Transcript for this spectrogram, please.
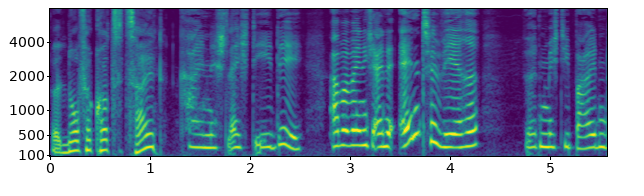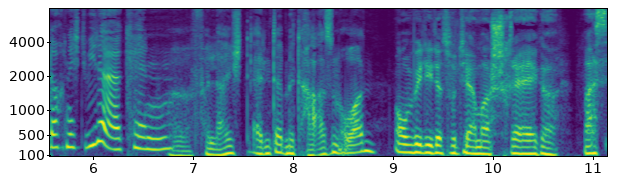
Äh, Nur für kurze Zeit. Keine schlechte Idee. Aber wenn ich eine Ente wäre, würden mich die beiden doch nicht wiedererkennen. Äh, Vielleicht Ente mit Hasenohren? Oh, Willi, das wird ja immer schräger. Was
